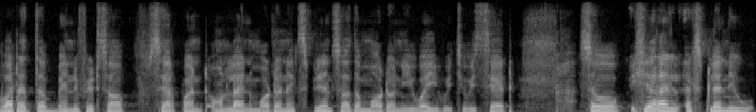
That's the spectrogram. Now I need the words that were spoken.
What are the benefits of SharePoint Online Modern Experience or the modern UI which we said. So here I'll explain you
